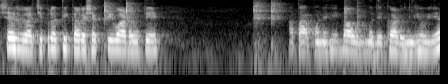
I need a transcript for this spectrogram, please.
शरीराची प्रतिकारशक्ती वाढवते. आता आपण ही बाऊलमध्ये काढून घेऊया.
